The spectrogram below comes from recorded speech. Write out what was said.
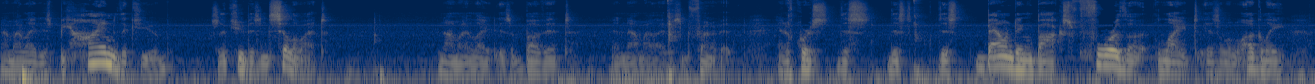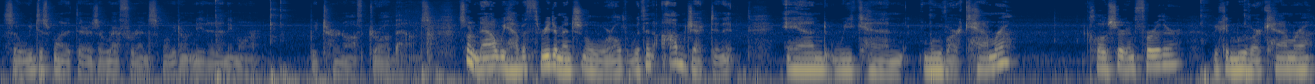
now my light is behind the cube, So the cube is in silhouette. Now my light is above it, and now my light is in front of it. And of course, this this this bounding box for the light is a little ugly, so we just want it there as a reference when we don't need it anymore. We turn off draw bounds. So now we have a three-dimensional world with an object in it, and we can move our camera closer and further. We can move our camera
